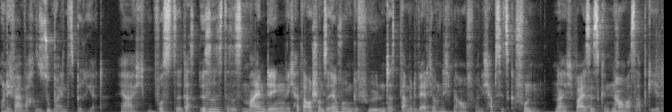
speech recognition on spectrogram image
und ich war einfach super inspiriert. Ja, ich wusste, das ist es, das ist mein Ding. Ich hatte auch schon so irgendwo ein Gefühl und das, damit werde ich auch nicht mehr aufhören. Ich habe es jetzt gefunden. Ne? Ich weiß jetzt genau, was abgeht.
